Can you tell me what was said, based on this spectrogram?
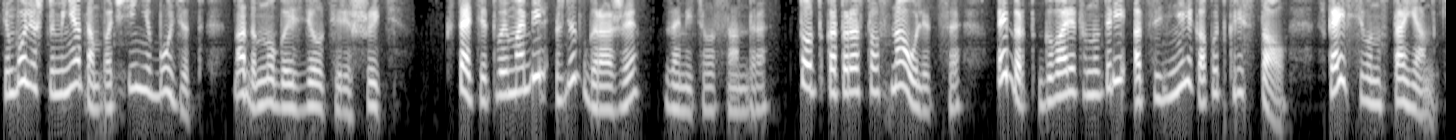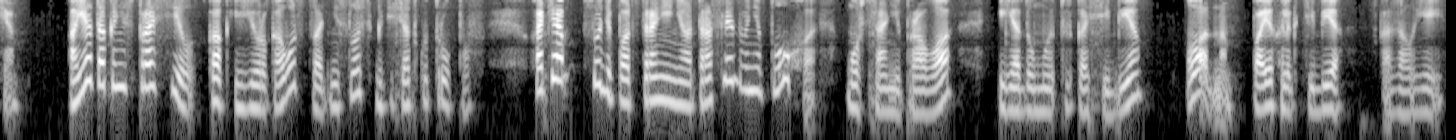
Тем более, что меня там почти не будет. Надо многое сделать и решить. «Кстати, твой мобиль ждет в гараже», — заметила Сандра. «Тот, который остался на улице. Эберт, говорит, внутри отсоединили какой-то кристалл. Скорее всего, на стоянке». А я так и не спросил, как ее руководство отнеслось к десятку трупов. Хотя, судя по отстранению от расследования, плохо. Может, они права, и я думаю только о себе. Ладно, поехали к тебе», — сказал ей.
